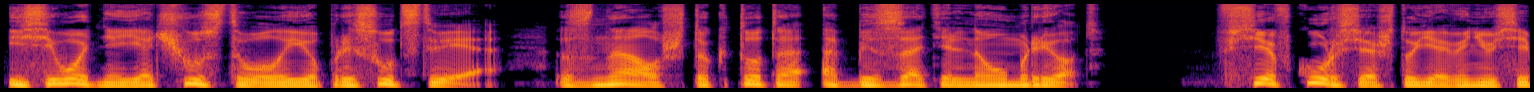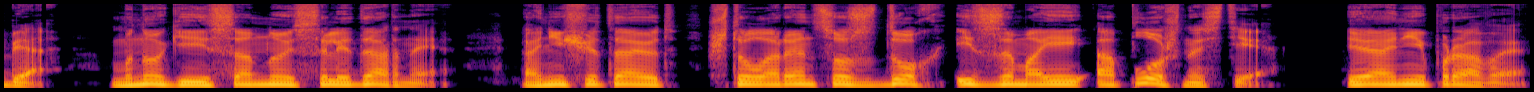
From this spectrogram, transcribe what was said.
И сегодня я чувствовал ее присутствие, знал, что кто-то обязательно умрет. Все в курсе, что я виню себя. Многие со мной солидарны. Они считают, что Лоренцо сдох из-за моей оплошности. И они правы.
